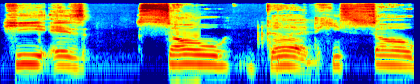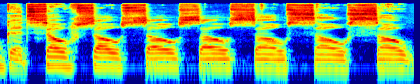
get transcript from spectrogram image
he is so good. He's so good. So so so so so so so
